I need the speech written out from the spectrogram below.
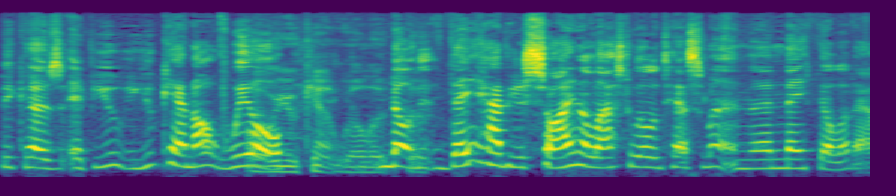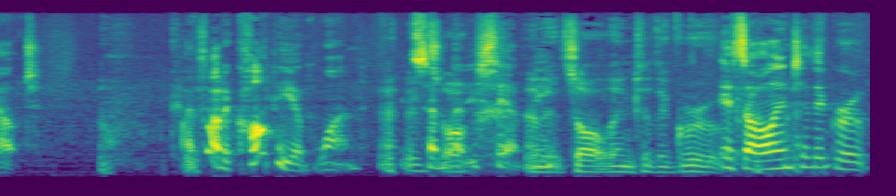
because if you you cannot will Oh, you can't will it. No, to- they have you sign a last will and testament and then they fill it out. I've got a copy of one. Somebody all, sent and me. it's all into the group. It's all into the group.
